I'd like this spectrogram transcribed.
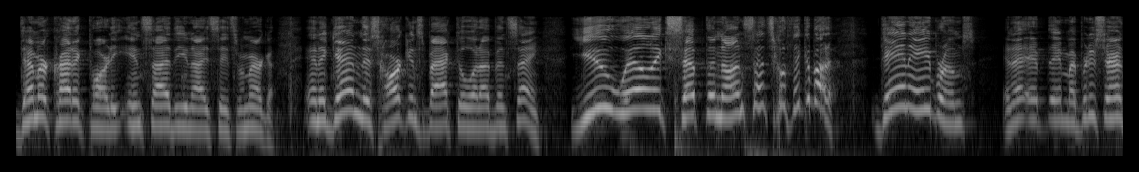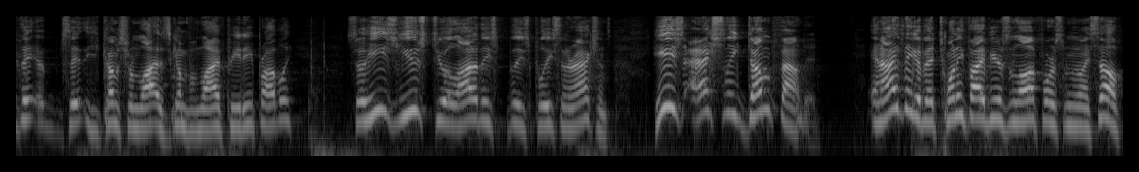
Democratic Party inside the United States of America. And again, this harkens back to what I've been saying. You will accept the nonsensical. Think about it. Dan Abrams and I, I, my producer Aaron, he comes from live. He's come from Live PD probably, so he's used to a lot of these these police interactions. He's actually dumbfounded, and I think of it. 25 years in law enforcement myself,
